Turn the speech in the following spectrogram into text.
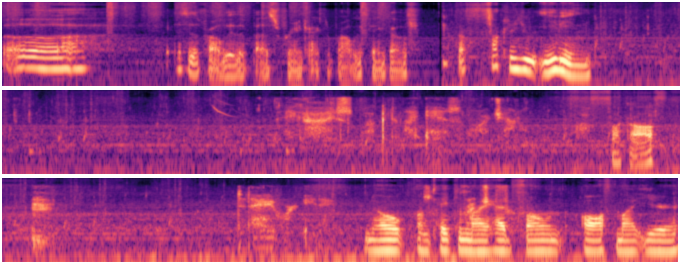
Uh, this is probably the best prank I could probably think of. What the fuck are you eating? hey guys, welcome to my ASMR channel. Fuck off. Today we're eating. No, I'm taking my food. headphone off my ear.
